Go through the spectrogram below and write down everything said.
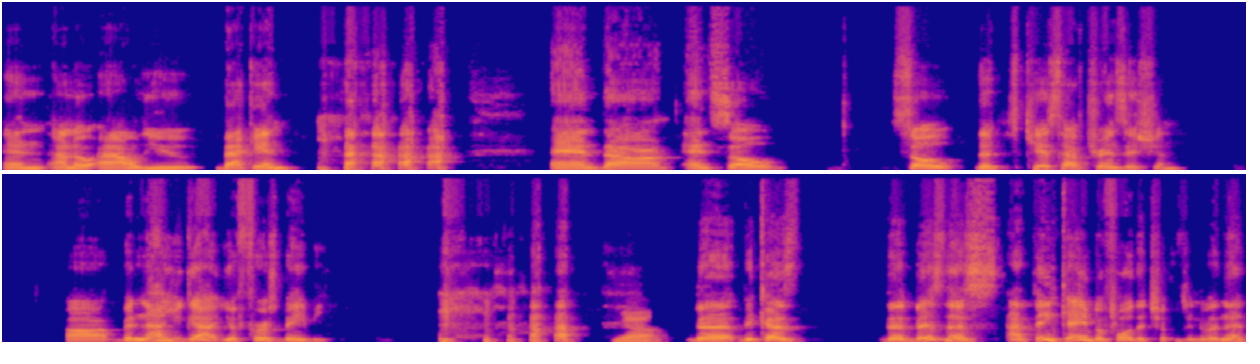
And I know Al, you back in, and uh, and so so the kids have transitioned, uh, but now you got your first baby. yeah. The because the business I think came before the children, wasn't it?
